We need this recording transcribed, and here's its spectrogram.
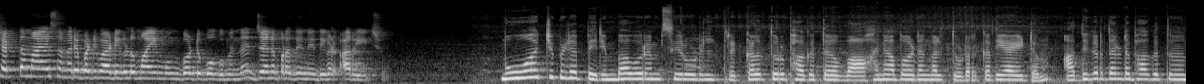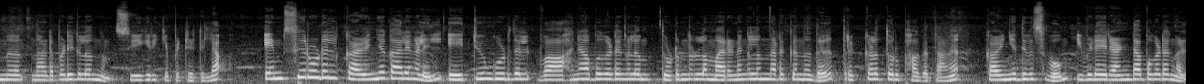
ശക്തമായ സമരപരിപാടികളുമായി മുൻപോട്ടു പോകുമെന്ന് ജനപ്രതിനിധികൾ അറിയിച്ചു. മൂവാറ്റുപുഴ പെരുമ്പാവൂർ എം സി റോഡിൽ തൃക്കളത്തൂർ ഭാഗത്ത് വാഹനാപകടങ്ങൾ തുടർക്കഥയായിട്ടും അധികൃതരുടെ ഭാഗത്തു നിന്ന് നടപടികളൊന്നും സ്വീകരിക്കപ്പെട്ടിട്ടില്ല. എം സി റോഡിൽ കഴിഞ്ഞ കാലങ്ങളിൽ ഏറ്റവും കൂടുതൽ വാഹനാപകടങ്ങളും തുടർന്നുള്ള മരണങ്ങളും നടക്കുന്നത് തൃക്കളത്തൂർ ഭാഗത്താണ്. കഴിഞ്ഞ ദിവസവും ഇവിടെ രണ്ട് അപകടങ്ങൾ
